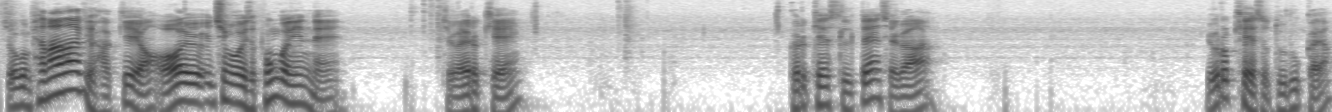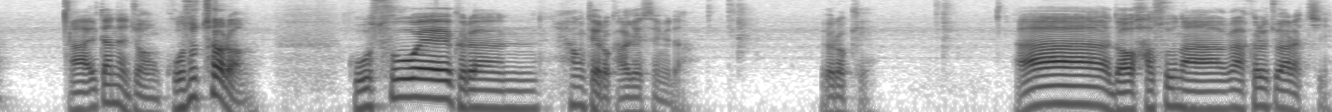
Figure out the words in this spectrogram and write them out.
조금 편안하게 갈게요. 어, 이 친구 어디서 본 건 있네. 제가 이렇게 그렇게 했을 때 제가 이렇게 해서 누를까요? 아 일단은 좀 고수처럼 고수의 그런 형태로 가겠습니다. 이렇게 아 너 하수나가 그럴 줄 알았지.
